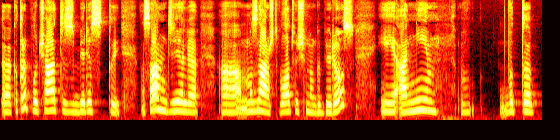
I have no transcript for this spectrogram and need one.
э, который получают из бересты. На самом деле а, мы знаем, что в Латвии очень много берез, и они вот э, а,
